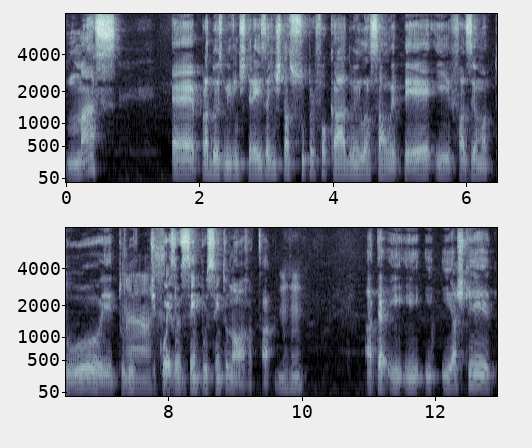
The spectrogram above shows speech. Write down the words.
Mas é, para 2023 a gente está super focado em lançar um EP e fazer uma tour e tudo ah, de sim. coisas 100% nova, tá? Uhum. Até, e, e, e, acho que,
